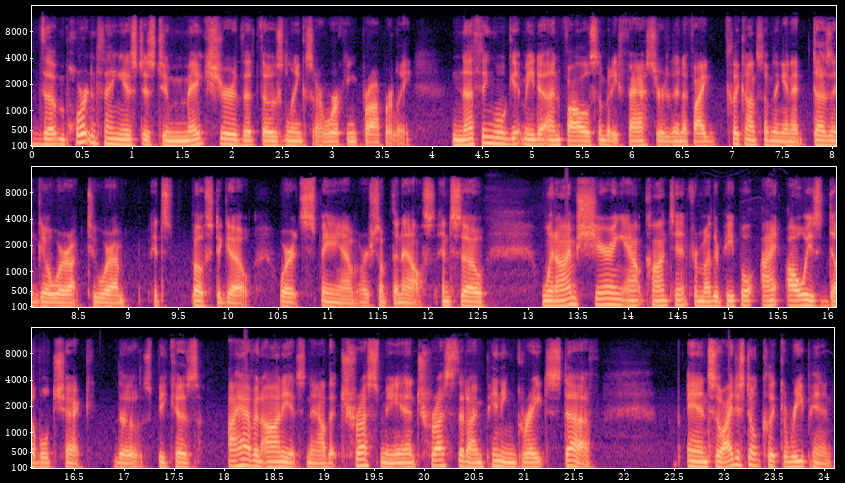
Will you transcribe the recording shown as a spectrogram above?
The important thing is just to make sure that those links are working properly. Nothing will get me to unfollow somebody faster than if I click on something and it doesn't go where to where I'm it's supposed to go or it's spam or something else. And so when I'm sharing out content from other people, I always double check those because I have an audience now that trusts me and trusts that I'm pinning great stuff. And so I just don't click a repin.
